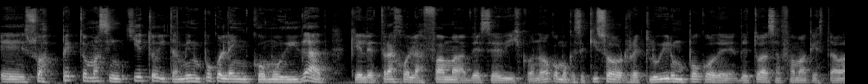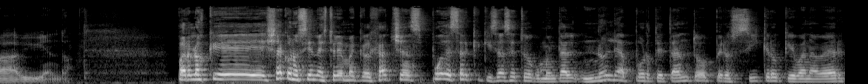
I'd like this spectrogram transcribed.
eh, su aspecto más inquieto y también un poco la incomodidad que le trajo la fama de ese disco, ¿no? Como que se quiso recluir un poco de toda esa fama que estaba viviendo. Para los que ya conocían la historia de Michael Hutchins, puede ser que quizás este documental no le aporte tanto, pero sí creo que van a ver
